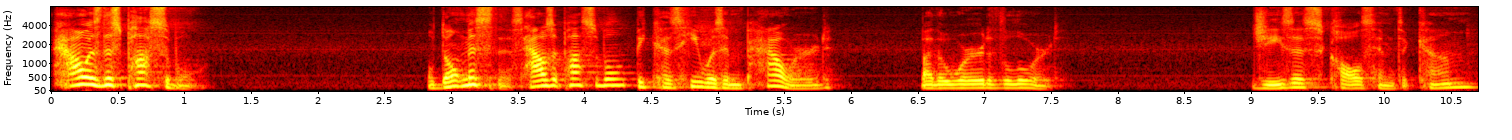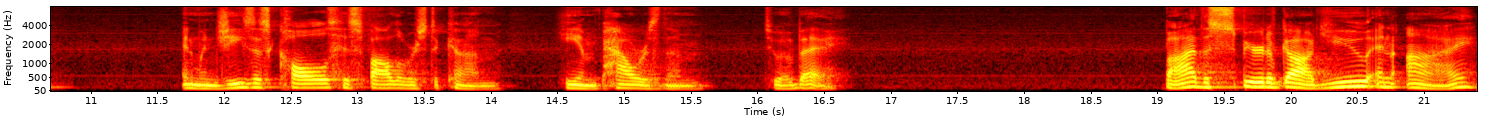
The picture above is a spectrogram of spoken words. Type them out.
How is this possible? Well, don't miss this. How is it possible? Because he was empowered by the word of the Lord. Jesus calls him to come, and when Jesus calls his followers to come, he empowers them to obey. By the Spirit of God, you and I,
